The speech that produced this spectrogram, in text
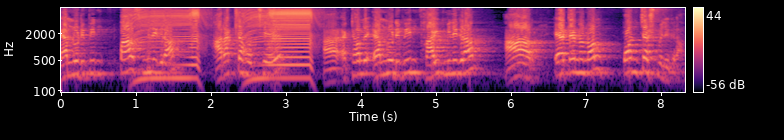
অ্যামলোডিপিন পাঁচ মিলিগ্রাম আর একটা হচ্ছে একটা হলো অ্যামলোডিপিন ফাইভ মিলিগ্রাম আর অ্যাটেনল পঞ্চাশ মিলিগ্রাম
